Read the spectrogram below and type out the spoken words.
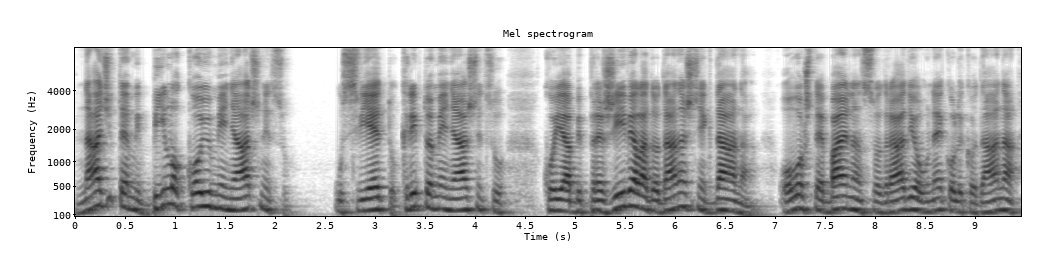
nađite mi bilo koju mjenjačnicu u svijetu, kriptomjenjačnicu koja bi preživjela do današnjeg dana ovo što je Binance odradio u nekoliko dana,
